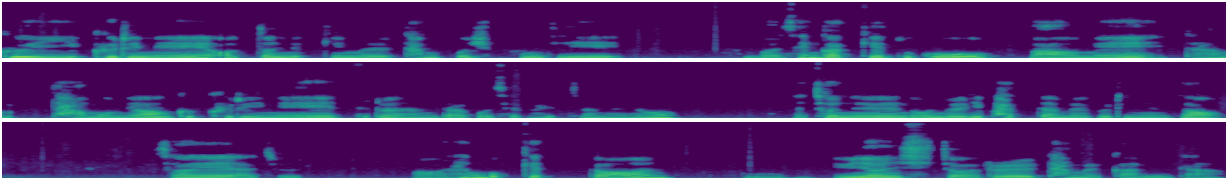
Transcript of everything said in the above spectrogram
그 이 그림에 어떤 느낌을 담고 싶은지 한번 생각해 두고 마음에 담, 담으면 그 그림에 드러난다고 제가 했잖아요. 저는 오늘 이 밭담을 그리면서 저의 아주 어, 행복했던 어, 유년 시절을 담을까 합니다.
